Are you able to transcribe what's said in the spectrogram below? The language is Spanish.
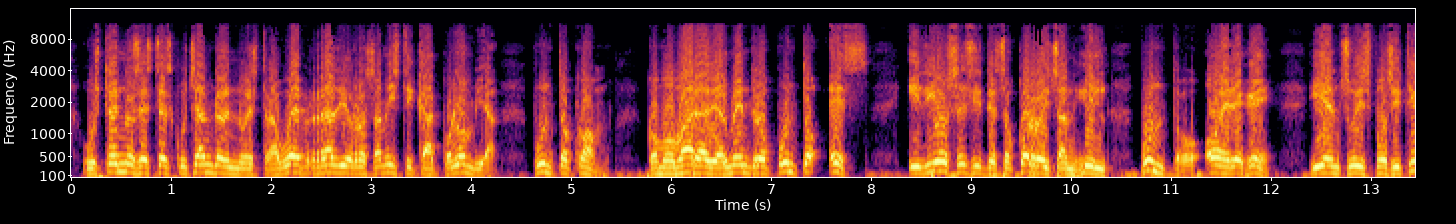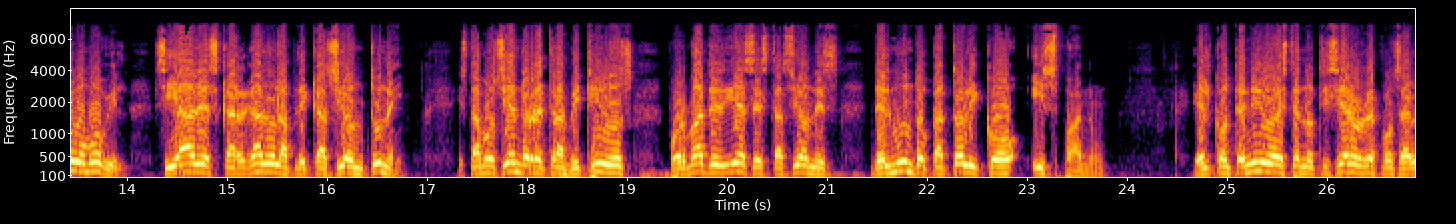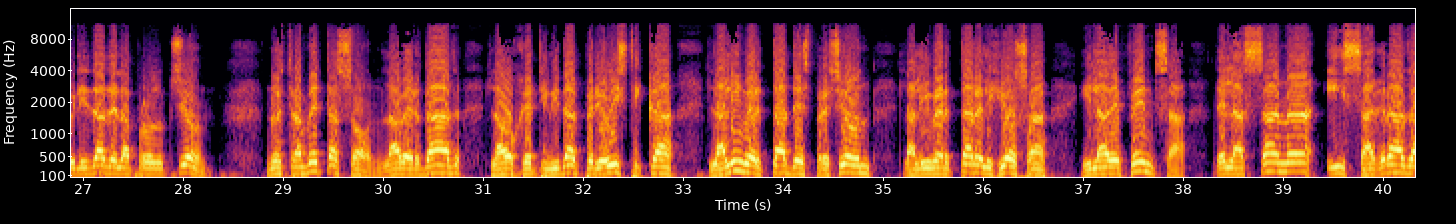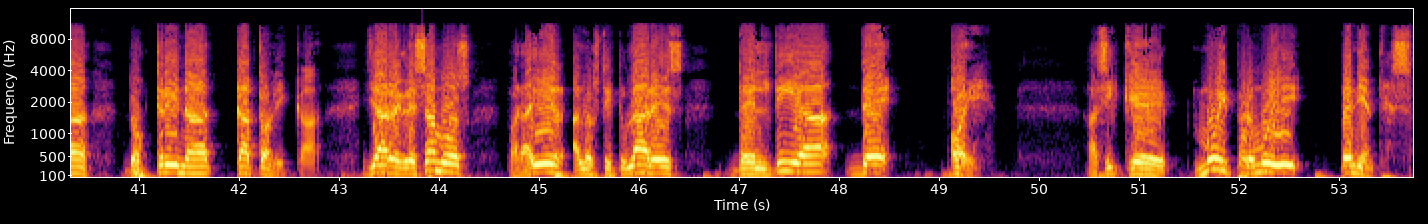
Usted nos está escuchando en nuestra web radio rosamística colombia.com como vara de almendro.es y diócesis de socorro y san gil.org y en su dispositivo móvil si ha descargado la aplicación TuneIn. Estamos siendo retransmitidos por más de 10 estaciones del mundo católico hispano. El contenido de este noticiero es responsabilidad de la producción. Nuestras metas son la verdad, la objetividad periodística, la libertad de expresión, la libertad religiosa y la defensa de la sana y sagrada doctrina católica. Ya regresamos para ir a los titulares del día de hoy. Así que muy, pero muy pendientes.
